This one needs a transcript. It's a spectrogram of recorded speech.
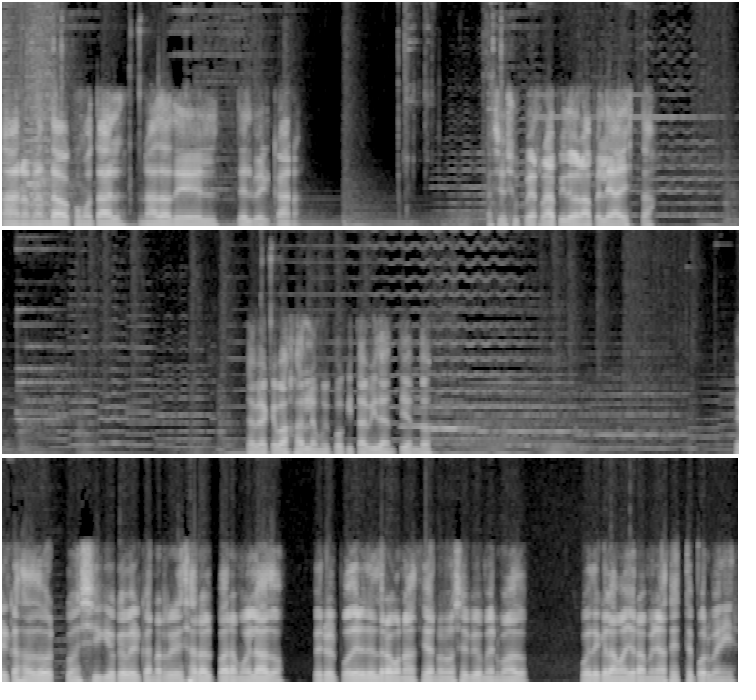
Ah, no me han dado como tal nada del, del Belcana. Ha sido súper rápido la pelea esta. Había que bajarle muy poquita vida, entiendo. El cazador consiguió que Belcana regresara al páramo helado, pero el poder del dragón anciano no se vio mermado. Puede que la mayor amenaza esté por venir.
